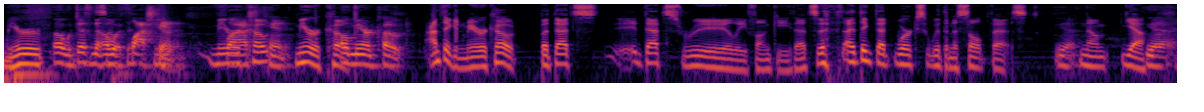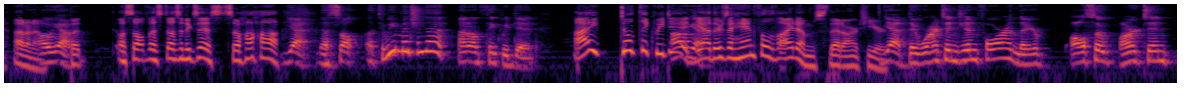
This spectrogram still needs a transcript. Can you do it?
Mirror. Oh, it doesn't. Oh, it flash cannon. Mirror flash coat? Cannon. Mirror coat. Oh, mirror coat. I'm thinking mirror coat, but that's it, that's really funky. That's I think that works with an assault vest. Yeah. No, yeah, Yeah. I don't know. Oh, yeah. but assault vest doesn't exist. So haha. Yeah. Assault. Uh, did we mention that? I don't think we did. I don't think we did. Oh, yeah. yeah. there's a handful of items that aren't here. Yeah, they weren't in Gen 4, and they also aren't in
